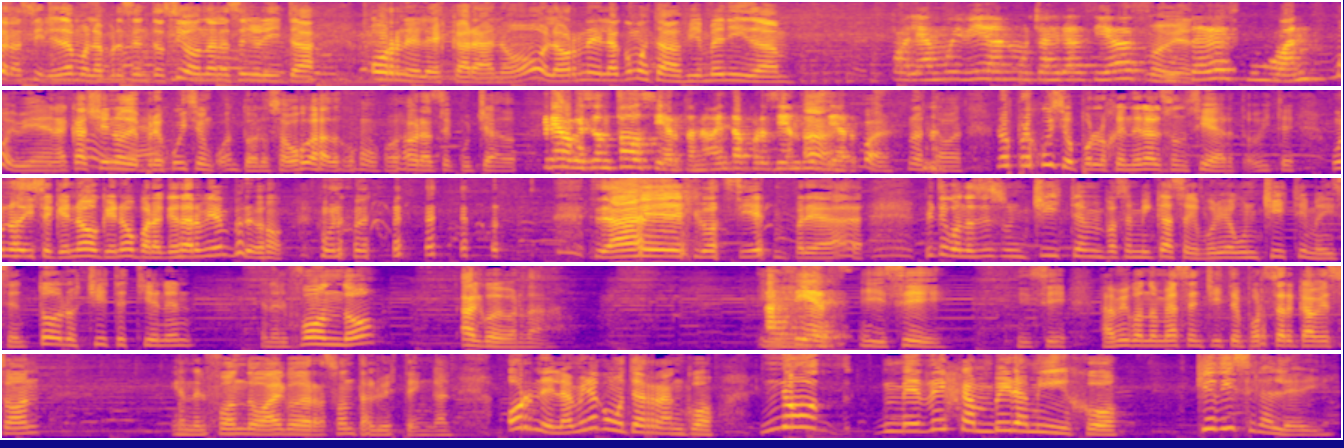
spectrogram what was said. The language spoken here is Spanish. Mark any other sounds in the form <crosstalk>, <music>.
Y ahora sí, le damos la presentación a la señorita Ornella Escarano. Hola Ornella, ¿cómo estás? Bienvenida. Hola, muy bien, muchas gracias. Muy bien. ¿Ustedes cómo van? Muy bien, acá lleno de prejuicio en cuanto a los abogados, como <laughs> habrás escuchado. Creo que son todos ciertos, 90% Ah, ciertos. bueno, no está mal. Los prejuicios por lo general son ciertos, ¿viste? Uno dice que no, que no para quedar bien, pero <laughs> uno... <laughs> Algo siempre. ah. ¿Viste cuando haces un chiste? Me pasa en mi casa que por ahí hago un chiste y me dicen, todos los chistes tienen en el fondo algo de verdad. Y- Así es. Y sí, y sí. A mí cuando me hacen chistes por ser cabezón, en el fondo algo de razón tal vez tengan. Ornella, mira cómo te arranco. No me dejan ver a mi hijo. ¿Qué dice la ley?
